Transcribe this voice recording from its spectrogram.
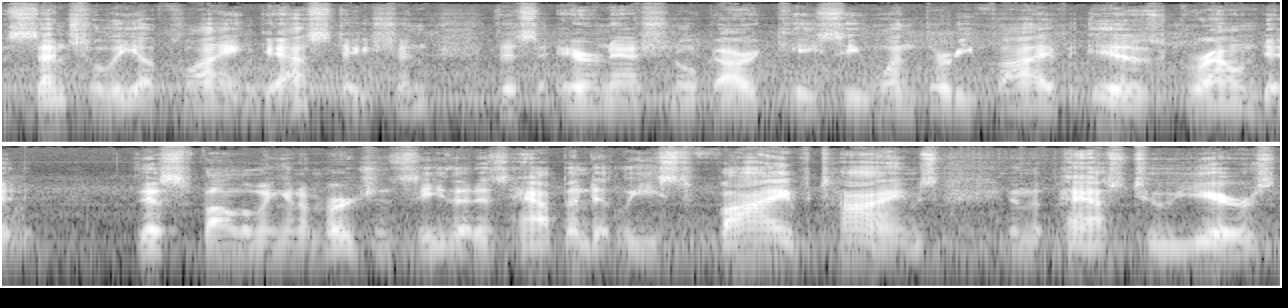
Essentially a flying gas station, this Air National Guard KC 135 is grounded. This following an emergency that has happened at least five times in the past two years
